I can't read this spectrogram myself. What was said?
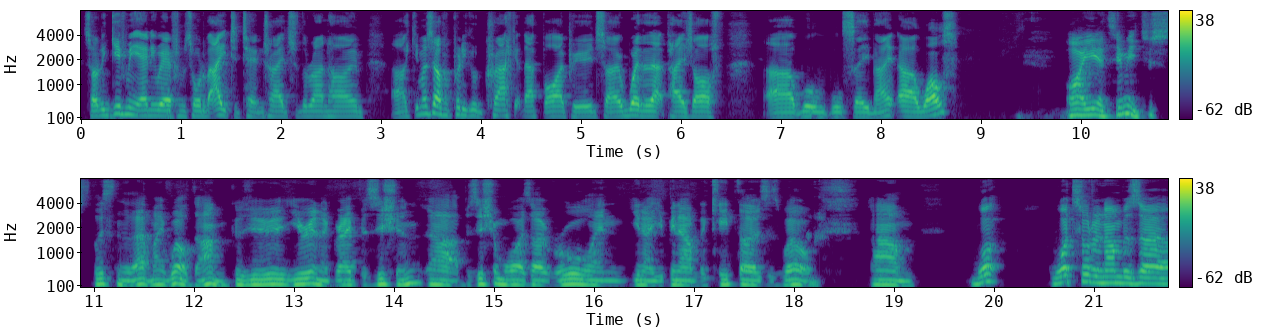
So it'll give me anywhere from sort of eight to 10 trades for the run home. Uh, give myself a pretty good crack at that bye period. So whether that pays off, uh, we'll, we'll see, mate. Uh, Walls? Oh yeah, Timmy, just listen to that, mate. Well done, because you you're in a great position, uh, position wise overall, and you know you've been able to keep those as well. Um, what what sort of numbers are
